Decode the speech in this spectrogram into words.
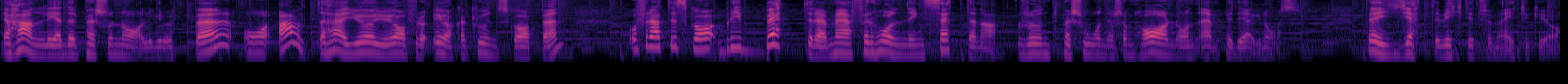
jag handleder personalgrupper. Och allt det här gör ju jag för att öka kunskapen och för att det ska bli bättre med förhållningssätten runt personer som har någon MP-diagnos. Det är jätteviktigt för mig tycker jag.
